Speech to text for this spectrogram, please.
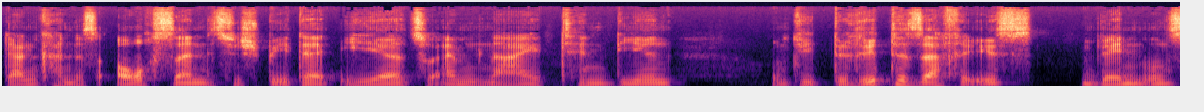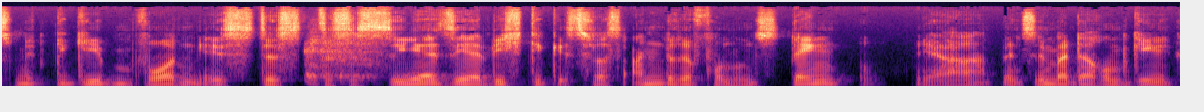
dann kann es auch sein, dass wir später eher zu einem Neid tendieren. Und die dritte Sache ist, wenn uns mitgegeben worden ist, dass, dass es sehr, sehr wichtig ist, was andere von uns denken. Ja, wenn es immer darum ging,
